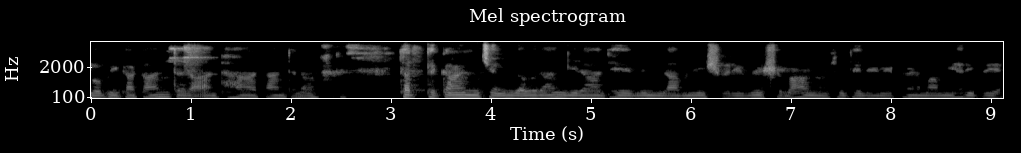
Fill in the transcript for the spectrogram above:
ગોપિકા કાંત રાધા કાંત નમસ્તે તપ્ત કાંચન ગૌરાંગી રાધે વૃંદાવનેશ્વરી વૃષભાનુ સુતે દેવી પ્રણમામી હરિપ્રિય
